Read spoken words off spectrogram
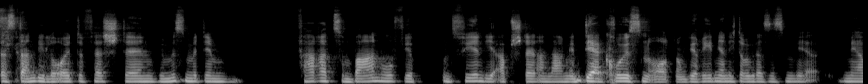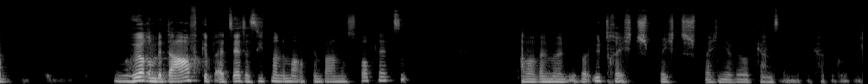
dass ja. dann die Leute feststellen, wir müssen mit dem Fahrrad zum Bahnhof, wir, uns fehlen die Abstellanlagen in der Größenordnung. Wir reden ja nicht darüber, dass es mehr, mehr höheren Bedarf gibt als jetzt. Das sieht man immer auf den Bahnhofsvorplätzen. Aber wenn man über Utrecht spricht, sprechen wir über ganz andere Kategorien.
